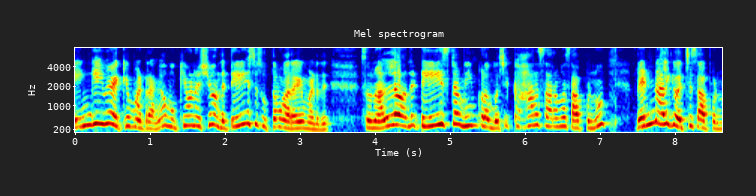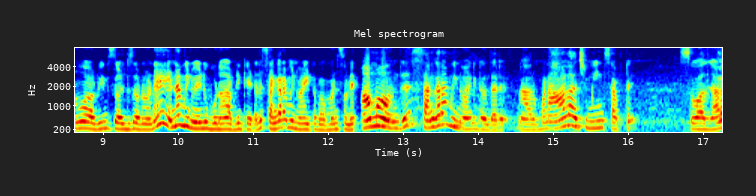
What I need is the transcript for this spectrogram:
எங்கேயுமே வைக்க மாட்டுறாங்க முக்கியமான விஷயம் அந்த டேஸ்ட்டு சுத்தமாக வரவே மாட்டுது. ஸோ நல்லா வந்து டேஸ்ட்டாக மீன் குழம்பு வச்சு காரசாரமாக சாப்பிட்ணும். ரெண்டு நாளைக்கு வச்சு சாப்பிட்ணும் அப்படின்னு சொல்லிட்டு சொன்னோடனே என்ன மீன் வேணும் போனா? அப்படின்னு கேட்டார் சங்கரா மீன் வாங்கிட்டு மாமான்னு சொன்னேன். ஆமாம் வந்து சங்கரா மீன் வாங்கிட்டு வந்தார். நான் ரொம்ப நாளாச்சு மீன் சாப்பிட்டு. ஸோ அதனால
